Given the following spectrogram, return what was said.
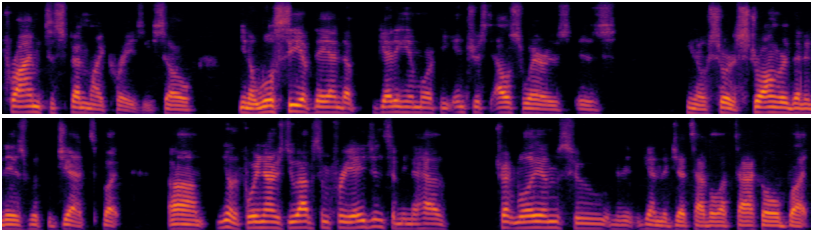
primed to spend like crazy. So, you know, we'll see if they end up getting him or if the interest elsewhere is is you know sort of stronger than it is with the Jets. But um, you know, the 49ers do have some free agents. I mean, they have Trent Williams, who I mean, again, the Jets have a left tackle, but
